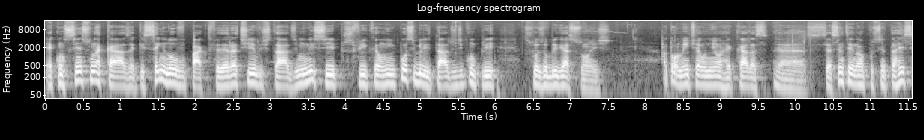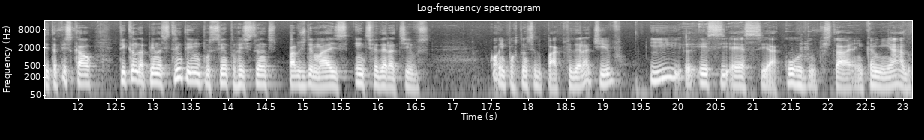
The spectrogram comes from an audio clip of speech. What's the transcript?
é consenso na Casa que, sem novo Pacto Federativo, estados e municípios ficam impossibilitados de cumprir suas obrigações. Atualmente, a União arrecada é, 69% da receita fiscal, ficando apenas 31% restante para os demais entes federativos. Qual a importância do Pacto Federativo? E esse, esse acordo que está encaminhado,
